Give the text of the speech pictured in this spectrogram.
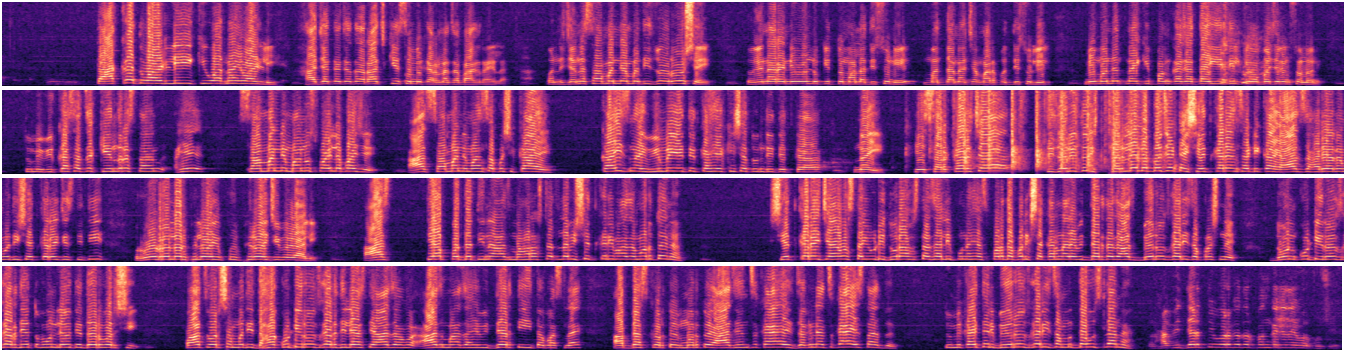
ताकद वाढली किंवा नाही वाढली हा ज्या त्याच्या राजकीय समीकरणाचा भाग राहिला. पण जनसामान्यामध्ये जो रोष आहे तो येणाऱ्या निवडणुकीत तुम्हाला दिसून येईल मतदानाच्या मार्फत दिसून येईल. मी म्हणत नाही की पंकजाताई येतील किंवा बजरंग सोनवणे. तुम्ही विकासाचं केंद्रस्थान हे सामान्य माणूस पाहिलं पाहिजे. आज सामान्य माणसापाशी काय आहे? काहीच नाही. विमे येतात का? हे खिशातून देतात का? नाही. हे सरकारच्या तिजोरीतून ठरलेलं बजेट आहे शेतकऱ्यांसाठी काय? आज हरियाणामध्ये शेतकऱ्याची स्थिती रोड रोलर फिरवाय फिरवायची वेळ आली. आज त्या पद्धतीनं आज महाराष्ट्रातला बी शेतकरी माझा मरतोय ना. शेतकऱ्याची अवस्था एवढी दुरावस्था झाली पुन्हा ह्या स्पर्धा परीक्षा करणाऱ्या विद्यार्थ्यांचा आज बेरोजगारीचा प्रश्न आहे. दोन कोटी रोजगार देतो म्हणले होते दरवर्षी. पाच वर्षांमध्ये दहा कोटी रोजगार दिले असते. आज आज माझा हे विद्यार्थी इथं बसलाय अभ्यास करतोय मरतोय. आज यांचं काय जगण्याचं काय साधन? तुम्ही काहीतरी बेरोजगारीचा मुद्दा उचला ना. पण हा विद्यार्थी वर्ग तर पंकजाताईवर खुश आहे.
